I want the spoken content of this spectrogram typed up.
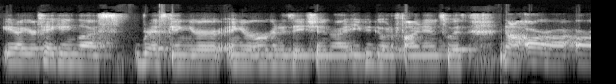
you know, you're taking less risk in your in your organization, right? You can go to finance with not our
